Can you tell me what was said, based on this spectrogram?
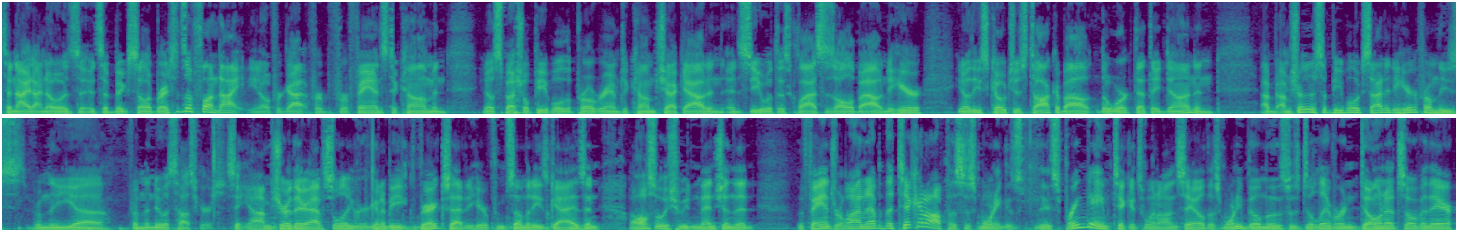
tonight, I know it's it's a big celebration. It's a fun night, you know, for got for for fans to come and you know special people of the program to come check out and, and see what this class is all about, and to hear you know these coaches talk about the work that they've done and. I'm, I'm sure there's some people excited to hear from these from the uh, from the newest Huskers. Yeah, I'm sure they're absolutely going to be very excited to hear from some of these guys. And I also, wish we should mention that the fans were lining up at the ticket office this morning because the spring game tickets went on sale this morning. Bill Moos was delivering donuts over there.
